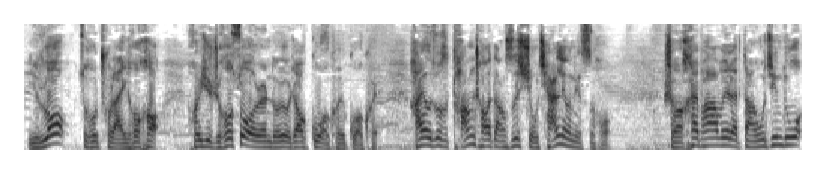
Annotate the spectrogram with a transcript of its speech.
一烙，最后出来以后好，回去之后所有人都有叫锅盔，锅盔。还有就是唐朝当时修乾陵的时候，说害怕为了耽误进度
